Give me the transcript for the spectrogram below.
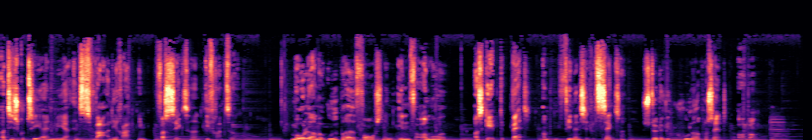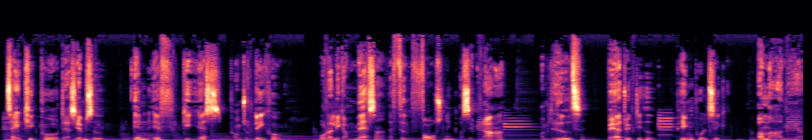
og diskutere en mere ansvarlig retning for sektoren i fremtiden. Målet om at udbrede forskning inden for området og skabe debat om den finansielle sektor støtter vi 100% op om. Tag et kig på deres hjemmeside nfgs.dk, hvor der ligger masser af fed forskning og seminarer om ledelse, bæredygtighed, pengepolitik og meget mere.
